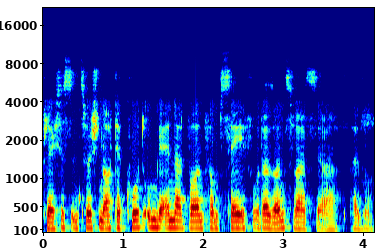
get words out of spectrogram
Vielleicht ist inzwischen auch der Code umgeändert worden vom Safe oder sonst was. Ja, also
